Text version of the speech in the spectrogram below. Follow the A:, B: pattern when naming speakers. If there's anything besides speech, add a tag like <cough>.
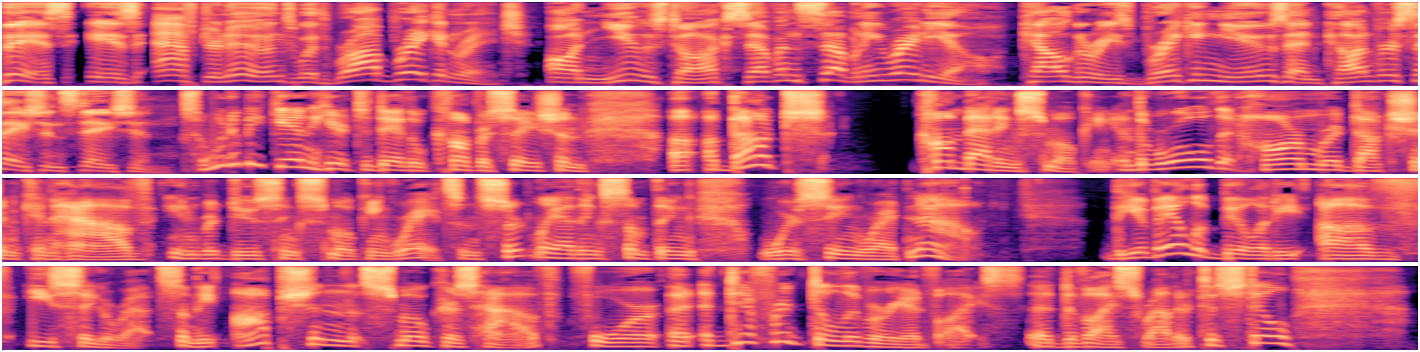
A: This is Afternoons with Rob Breckenridge on News Talk 770 Radio, Calgary's breaking news and conversation station.
B: So, I want to begin here today the conversation uh, about combating smoking and the role that harm reduction can have in reducing smoking rates. And certainly, I think something we're seeing right now. The availability of e cigarettes and the option that smokers have for a, a different delivery advice, a device rather, to still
